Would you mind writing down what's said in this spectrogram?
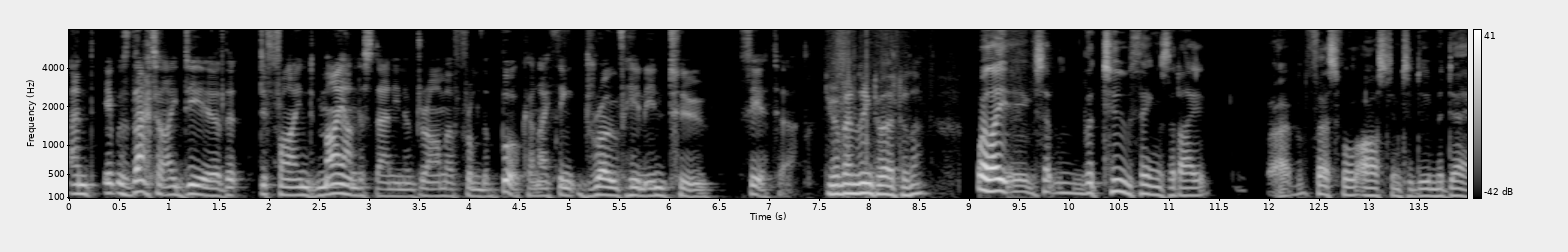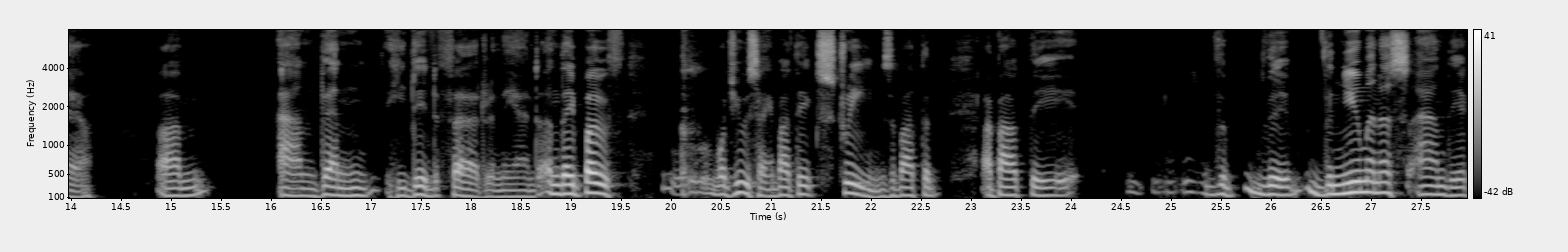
And it was that idea that defined my understanding of drama from the book, and I think drove him into theatre. Do you have anything to add to that? Well, I, except the two things that I, uh, first of all, asked him to do Medea. Um, and then he did Phaedra in the end. And they both, what you were saying about the extremes, about the, about the, the, the, the numinous and the,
